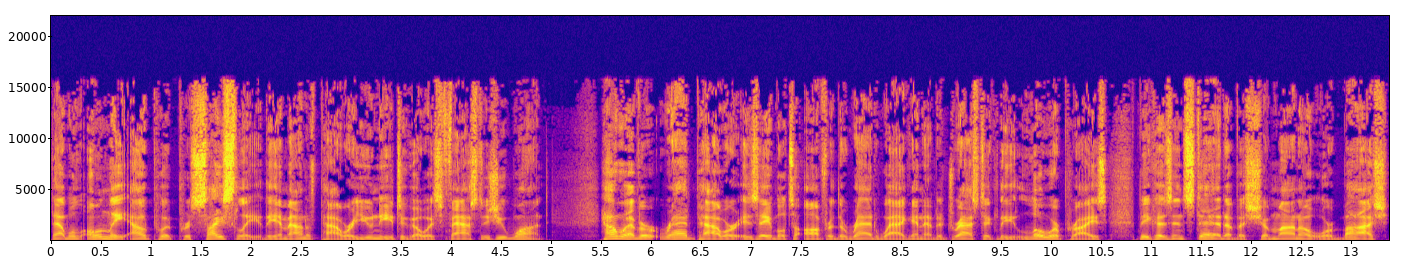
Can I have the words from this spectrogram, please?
that will only output precisely the amount of power you need to go as fast as you want. However, Rad Power is able to offer the Rad Wagon at a drastically lower price because instead of a Shimano or Bosch,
